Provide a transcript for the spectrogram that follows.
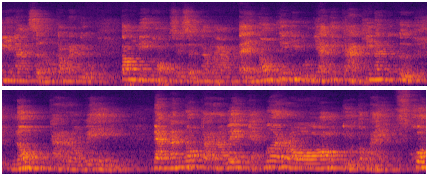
มีนางสนมกำลังอยู่ ต้องมีของสวยๆงามๆแต่นกที่มีบุญญาธิการที่นั่นก็คือนกกระเวก ดังนั้นนกกระเวกเนี่ยเมื่อร้องอยู่ตรงไหน คน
